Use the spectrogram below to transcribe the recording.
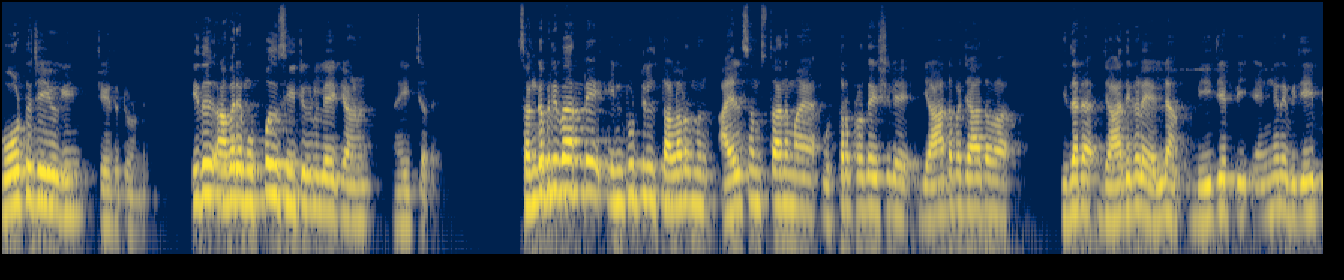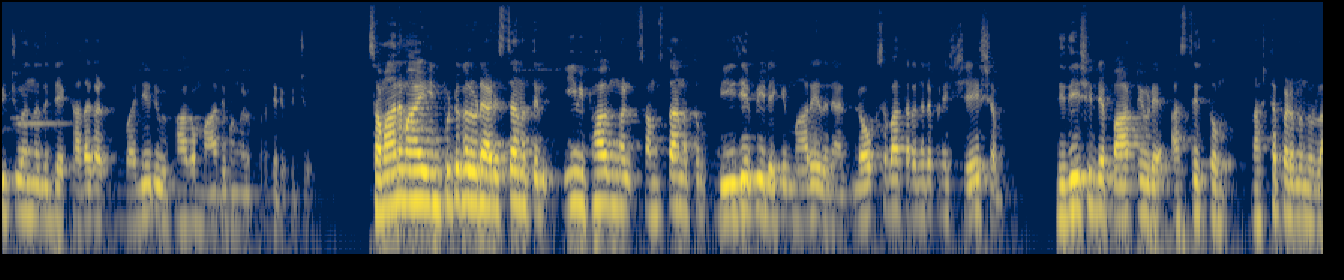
വോട്ട് ചെയ്യുകയും ചെയ്തിട്ടുണ്ട്. ഇത് അവരെ മുപ്പത് സീറ്റുകളിലേക്കാണ് നയിച്ചത്. സംഘപരിവാറിന്റെ ഇൻപുട്ടിൽ തളർന്ന് അയൽ സംസ്ഥാനമായ ഉത്തർപ്രദേശിലെ യാദവ ജാദവ ഇതര ജാതികളെയെല്ലാം ബി ജെ പി എങ്ങനെ വിജയിപ്പിച്ചു എന്നതിന്റെ കഥകൾ വലിയൊരു വിഭാഗം മാധ്യമങ്ങൾ പ്രചരിപ്പിച്ചു. സമാനമായ ഇൻപുട്ടുകളുടെ അടിസ്ഥാനത്തിൽ ഈ വിഭാഗങ്ങൾ സംസ്ഥാനത്തും ബി ജെ പിയിലേക്ക് മാറിയതിനാൽ ലോക്സഭാ തെരഞ്ഞെടുപ്പിന് ശേഷം നിതീഷിന്റെ പാർട്ടിയുടെ അസ്തിത്വം നഷ്ടപ്പെടുമെന്നുള്ള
